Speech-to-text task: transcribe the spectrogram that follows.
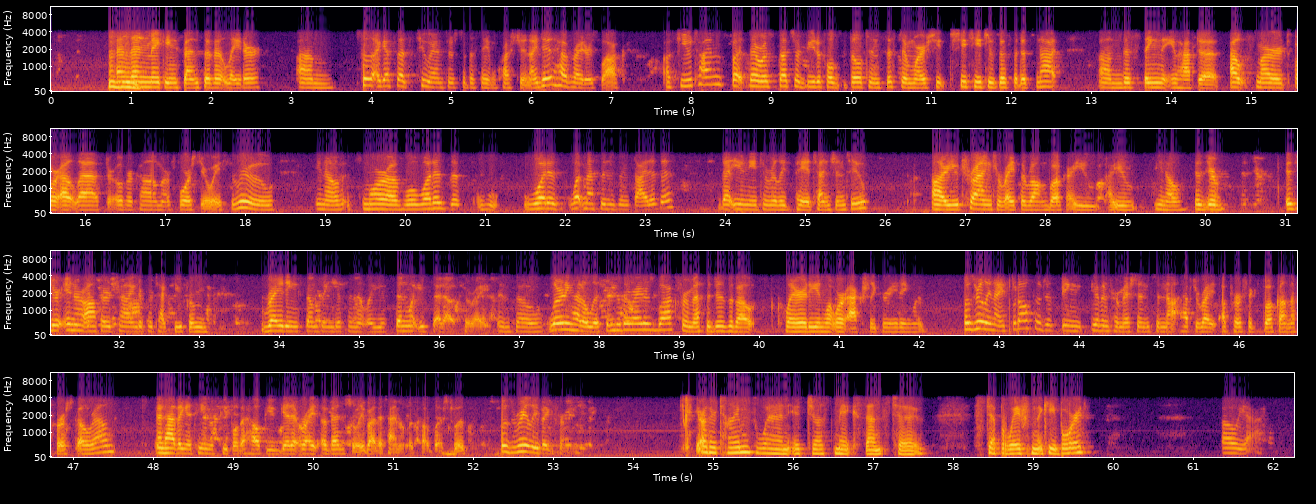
mm-hmm. and then making sense of it later. Um, so I guess that's two answers to the same question. I did have writer's block a few times, but there was such a beautiful built-in system where she she teaches us that it's not um, this thing that you have to outsmart or outlast or overcome or force your way through. You know, it's more of well, what is this? What is what message is inside of this that you need to really pay attention to? Are you trying to write the wrong book? Are you are you you know is your is your inner author trying to protect you from writing something differently than what you set out to write. And so learning how to listen to the writer's block for messages about clarity and what we're actually creating was was really nice, but also just being given permission to not have to write a perfect book on the first go round and having a team of people to help you get it right eventually by the time it was published was was really big for me. Are there times when it just makes sense to step away from the keyboard? Oh yeah.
